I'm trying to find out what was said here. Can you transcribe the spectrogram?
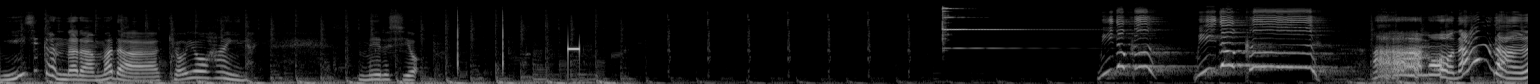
2時間ならまだ許容範囲内。メールしよ二読二ああもうなんな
